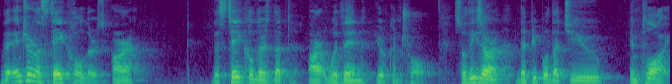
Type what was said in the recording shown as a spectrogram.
The internal stakeholders are the stakeholders that are within your control. So these are the people that you employ.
